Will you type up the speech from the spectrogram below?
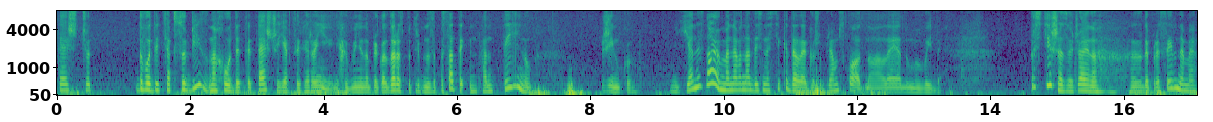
те, що доводиться в собі знаходити те, що є в цих героїнях. Мені, наприклад, зараз потрібно записати інфантильну жінку. Я не знаю, в мене вона десь настільки далеко, що прям складно, але я думаю, вийде. Простіше, звичайно, з депресивними,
